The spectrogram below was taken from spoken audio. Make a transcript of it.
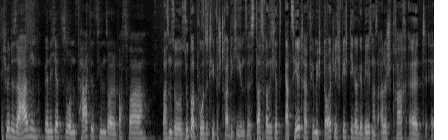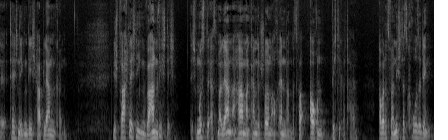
Ich würde sagen, wenn ich jetzt so ein Fazit ziehen soll, was war, was sind so super positive Strategien? Ist das, was ich jetzt erzählt habe, für mich deutlich wichtiger gewesen als alle Sprachtechniken, die ich habe lernen können. Die Sprachtechniken waren wichtig. Ich musste erstmal lernen, aha, man kann das Steuern auch ändern. Das war auch ein wichtiger Teil. Aber das war nicht das große Ding.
